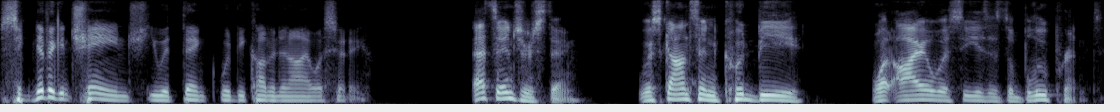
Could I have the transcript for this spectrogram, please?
significant change you would think would be coming in Iowa City. That's interesting. Wisconsin could be what Iowa sees as the blueprint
